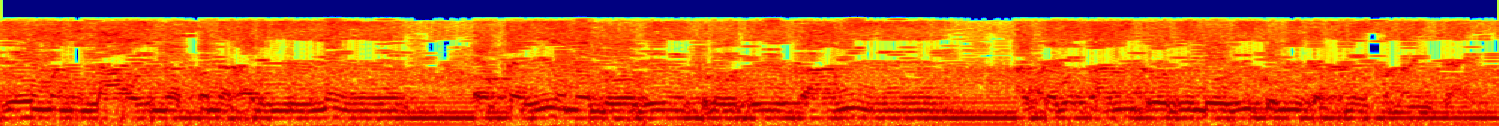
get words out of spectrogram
जो मन लाए न सुन हर नहीं और कहीं न लोभी क्रोधी कामी और कभी कामी क्रोधी लोभी को भी कथने सुनानी चाहिए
